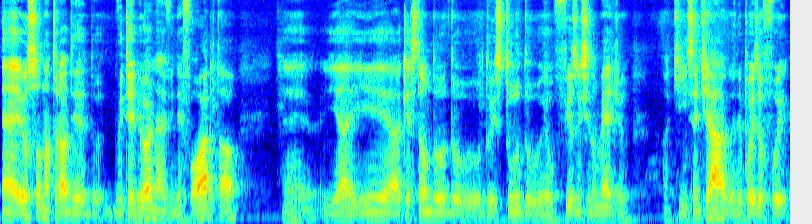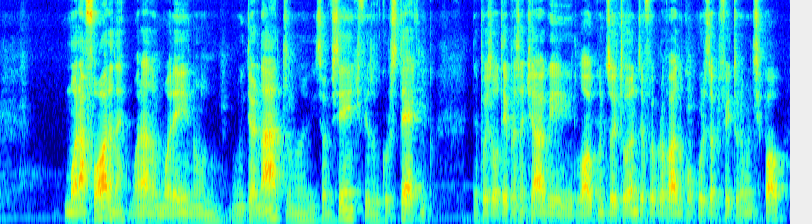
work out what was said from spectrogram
É, eu sou natural de, do, do interior, né, vim de fora e tal, é, e aí a questão do, do, do estudo, eu fiz o ensino médio aqui em Santiago, e depois eu fui morar fora, né? Morar no, morei no, no internato no, em São Vicente, fiz o curso técnico. Depois voltei para Santiago e logo com 18 anos eu fui aprovado no concurso da prefeitura municipal.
